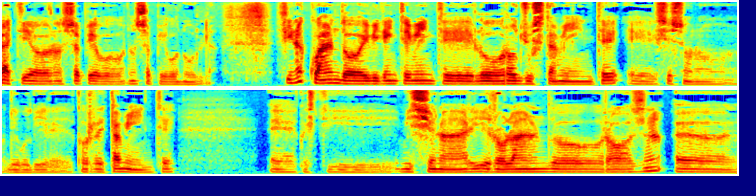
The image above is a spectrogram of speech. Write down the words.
Infatti io non sapevo, non sapevo, nulla, fino a quando evidentemente loro giustamente eh, si sono, devo dire correttamente, eh, questi missionari, Rolando Rosa, eh,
